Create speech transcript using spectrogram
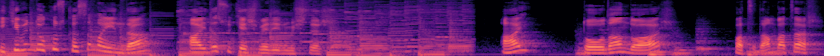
2009 Kasım ayında Ay'da su keşfedilmiştir. Ay doğudan doğar, batıdan batar.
